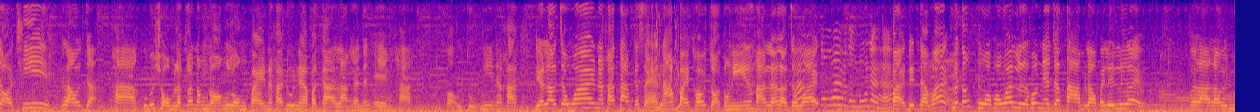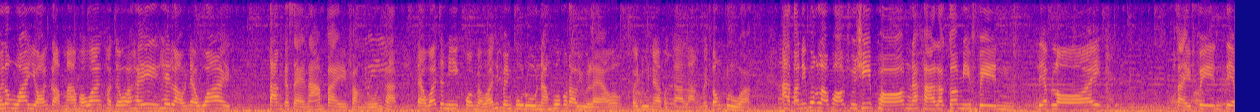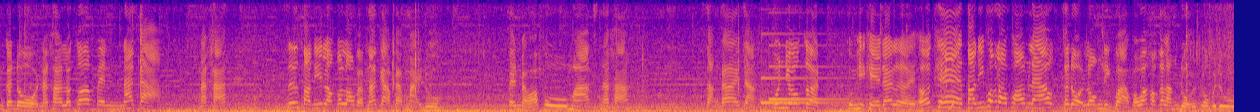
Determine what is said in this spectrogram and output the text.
จอดที่เราจะพาคุณผู้ชมแล้วก็น้องๆลงไปนะคะ ดูแนวปะการังกันนั่นเองค่ะเกาะอุตุนี่นะคะ เดี๋ยวเราจะว่ายนะคะ ตามกระแสน้ำไปเขาจอดตรงนี้นะคะ แล้วเราจะว่ายต้องว่ายไปตรงนู้นหน่อยฮะไปแต่ว่าไม่ต้องกลัวเพราะว่าเรือพวกนี้จะตามเราไปเรื่อย ๆ เวลาเราไม่ต้องว่ายย้อนกลับมา เพราะว่าเขาจะว่าให้ให้เราเนี่ยว่ายตามกระแสน้ำไปฝั่งนู้นค่ะ แต่ว่าจะมีคนแบบว่าที่เป็นกูรูนำพวกเราอยู่แล้ว ไปดูแนวปะการังไม่ต้องกลัวอะตอนนี้พวกเราพร้อมชูชีพพร้อมนะคะ แล้วก็มีฟินเรียบร้อย ใส่ฟินเตรียมกระโดดนะคะ แล้วก็เป็นหน้ากากนะคะ ซึ่งตอนนี้เราก็ลองแบบหน้ากากแบบใหม่ดู เป็นแบบว่า full mask นะคะ สั่งได้จากคุณโยเกิร์ตคุณพีเคได้เลย โอเค ตอนนี้พวกเราพร้อมแล้วกระโดดลงดีกว่า เพราะว่าเขากำลังโดดลงไปดู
